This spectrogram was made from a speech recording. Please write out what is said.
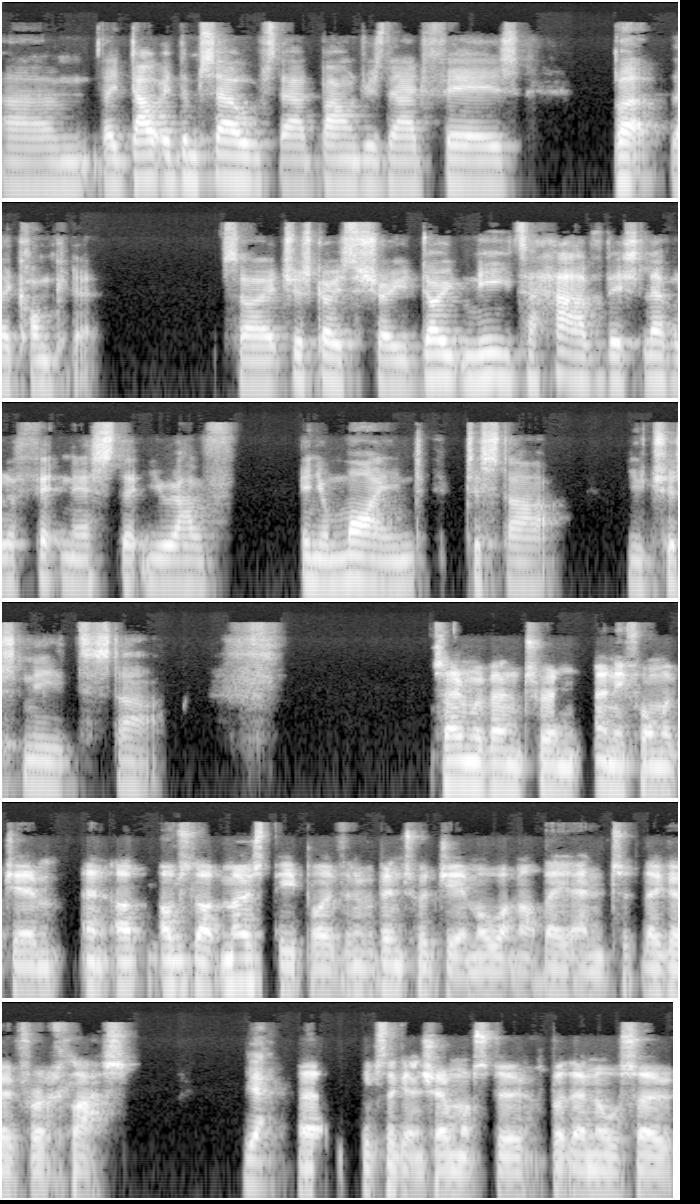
Um, they doubted themselves, they had boundaries, they had fears, but they conquered it. So it just goes to show you don't need to have this level of fitness that you have in your mind to start. You just need to start. Same with entering any form of gym, and obviously, like most people, if they've never been to a gym or whatnot, they enter, they go for a class. Yeah, uh, because they're getting shown what to do. But then also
